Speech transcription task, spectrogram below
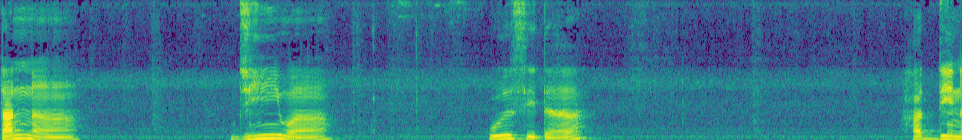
ತನ್ನ ಜೀವ ಉಳಿಸಿದ ಹದ್ದಿನ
